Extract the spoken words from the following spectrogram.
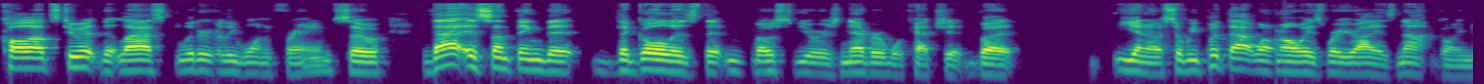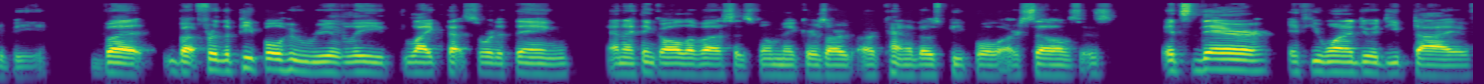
call outs to it that last literally one frame. So that is something that the goal is that most viewers never will catch it but you know so we put that one always where your eye is not going to be. But but for the people who really like that sort of thing and i think all of us as filmmakers are are kind of those people ourselves is it's there if you want to do a deep dive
